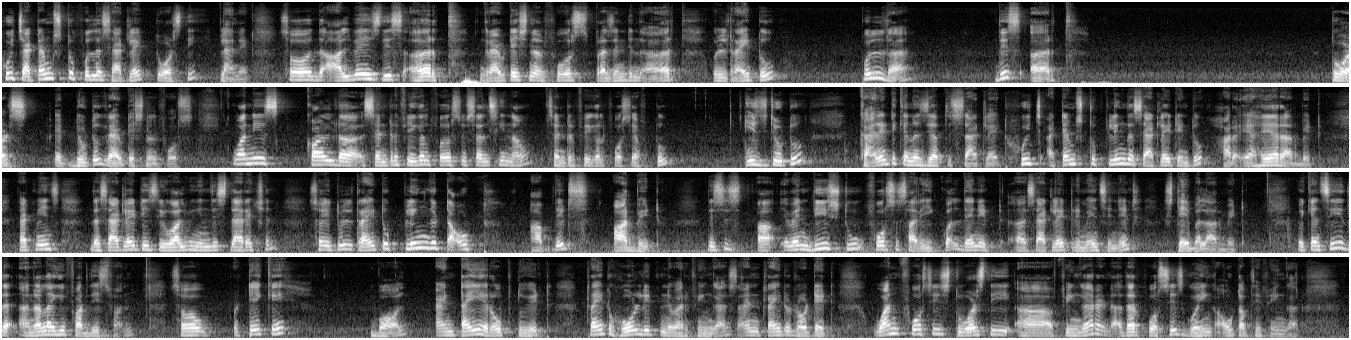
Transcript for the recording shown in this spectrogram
which attempts to pull the satellite towards the planet. So, the always this earth gravitational force present in the earth will try to pull the this earth towards it due to gravitational force. One is called uh, centrifugal force we shall see now centrifugal force F2 is due to kinetic energy of the satellite which attempts to fling the satellite into a higher orbit. That means, the satellite is revolving in this direction. So, it will try to fling it out of its orbit. This is uh, when these two forces are equal then it uh, satellite remains in its stable orbit. We can see the analogy for this one. So, take a ball and tie a rope to it, try to hold it in your fingers and try to rotate. One force is towards the uh, finger and other force is going out of the finger.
